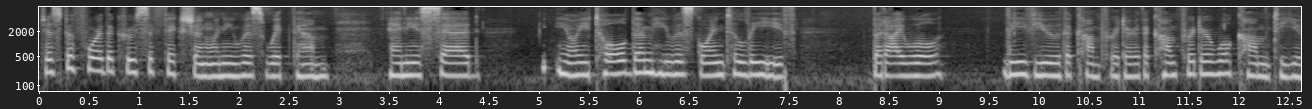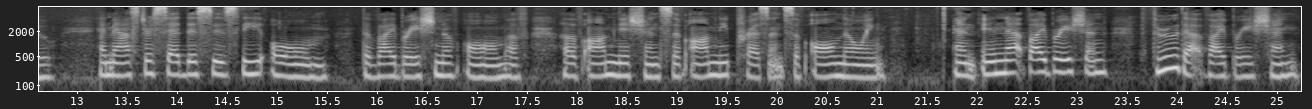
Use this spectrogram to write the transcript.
just before the crucifixion, when he was with them, and he said, you know, he told them he was going to leave, but I will leave you the Comforter. The Comforter will come to you. And Master said, This is the Om, the vibration of Om, of, of omniscience, of omnipresence, of all knowing. And in that vibration, through that vibration,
